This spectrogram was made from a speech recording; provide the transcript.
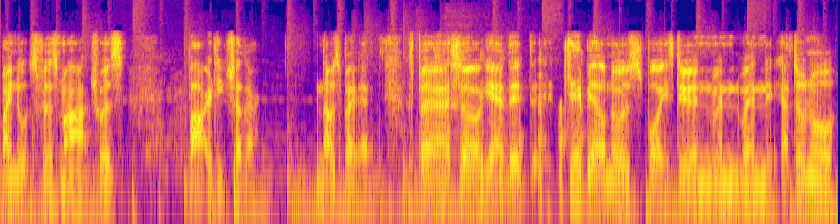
my notes for this match was battered each other. And that was about it. But, uh, so yeah, the, the, JBL knows what he's doing. When when I don't know,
